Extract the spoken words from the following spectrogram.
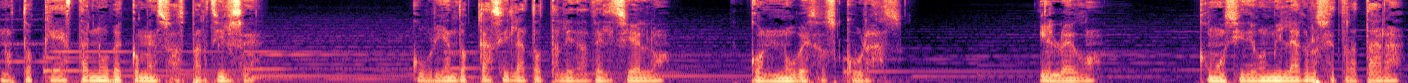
notó que esta nube comenzó a esparcirse, cubriendo casi la totalidad del cielo con nubes oscuras. Y luego, como si de un milagro se tratara,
